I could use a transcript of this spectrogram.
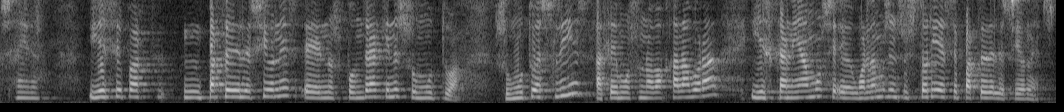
se ha ido. y ese parte, parte de lesiones eh, nos pondrá quién es su mutua. Su mutua es LINS, hacemos una baja laboral y escaneamos, eh, guardamos en su historia ese parte de lesiones,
